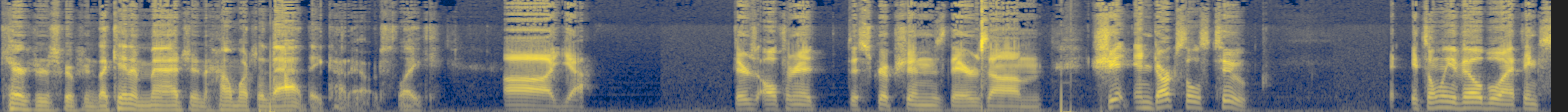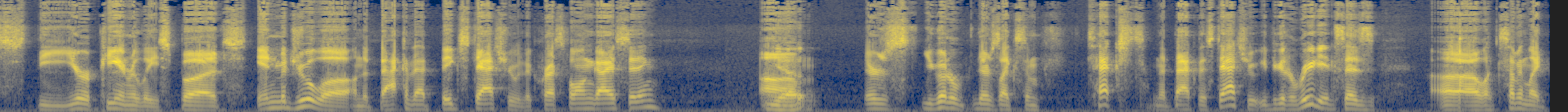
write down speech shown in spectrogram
character descriptions. I can't imagine how much of that they cut out. Like, Uh, yeah. There's alternate descriptions. There's um shit in Dark Souls 2. It's only available, in, I think, the European release, but in Majula, on the back of that big statue with the crestfallen guy sitting, um, Yeah. there's you go to there's like some text in the back of the statue. If you go to read it, it says uh, like something like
